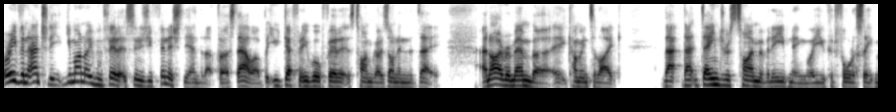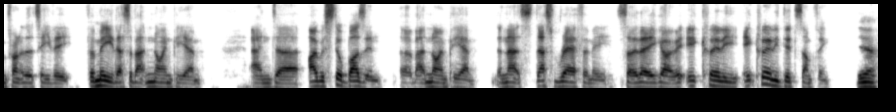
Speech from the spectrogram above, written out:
or even actually you might not even feel it as soon as you finish the end of that first hour but you definitely will feel it as time goes on in the day. And i remember it coming to like that that dangerous time of an evening where you could fall asleep in front of the tv for me that's about 9 p.m and uh, i was still buzzing about 9 p.m and that's that's rare for me. So there you go. It, it clearly it clearly did something. Yeah.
